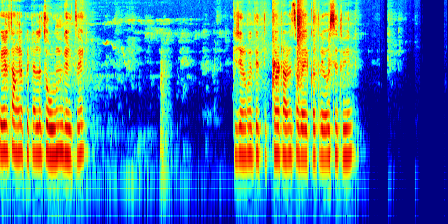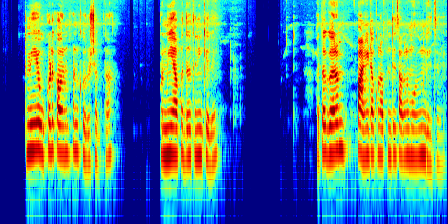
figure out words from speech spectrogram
तेल चांगल्या पिठाला चोळून घ्यायचं आहे की जेणेकरून ते तिखट हळद सगळं एकत्र व्यवस्थित होईल. तुम्ही हे उकड काढून पण करू शकता पण मी या पद्धतीने केले आता गरम पाणी टाकून आपण ते चांगलं मळून घ्यायचं आहे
